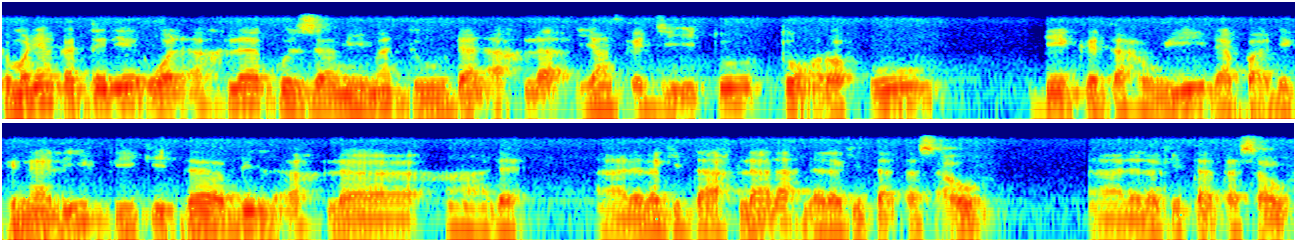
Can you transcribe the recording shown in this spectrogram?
Kemudian kata dia wal akhlaqu zamimatu dan akhlak yang keji itu tu'rafu diketahui dapat dikenali fi kitabil akhlaq. Ha dah. Ha, dalam kitab akhlak lah dalam kitab tasawuf. Ha, dalam kitab tasawuf.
